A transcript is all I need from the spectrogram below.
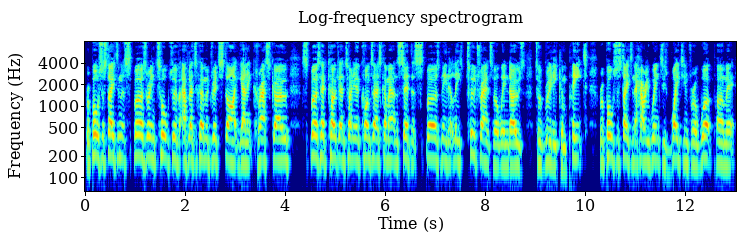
Reports are stating that Spurs are in talks with Atletico Madrid star Yannick Carrasco. Spurs head coach Antonio Conte has come out and said that Spurs need at least two transfer windows to really compete. Reports are stating that Harry Winks is waiting for a work permit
